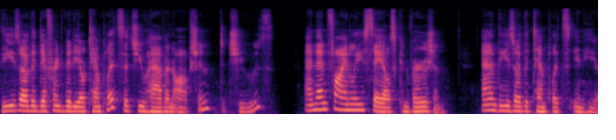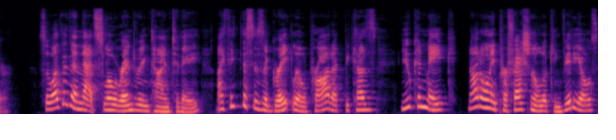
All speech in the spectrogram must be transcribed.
these are the different video templates that you have an option to choose. And then finally, sales conversion. And these are the templates in here. So other than that slow rendering time today, I think this is a great little product because you can make not only professional looking videos,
